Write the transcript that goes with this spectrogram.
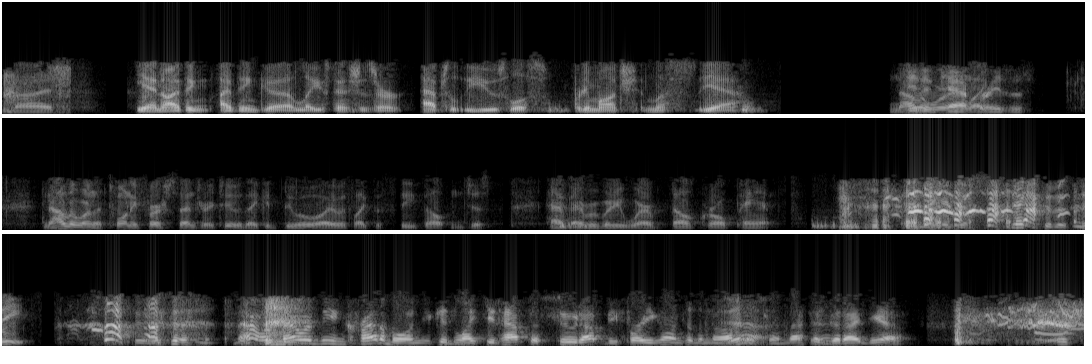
nice. Yeah, no, I think I think uh, leg extensions are absolutely useless, pretty much, unless yeah. Now that we're calf like, raises. now that we're in the 21st century too, they could do away with like the seat belt and just have everybody wear Velcro pants. And they could just stick to the seats. that would that would be incredible, and you could like you'd have to suit up before you go into the Nautilus Yeah, room. That's yeah. a good idea. it's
